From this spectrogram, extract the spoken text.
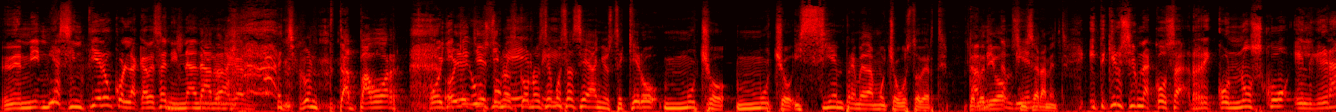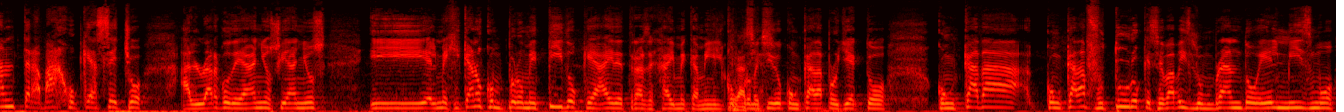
Eh, Ni, ni asintieron con la cabeza ni nada. Nada. Con pavor. Oye, Jessy, nos verte. conocemos hace años. Te quiero mucho, mucho. Y siempre me da mucho gusto verte. Te A lo digo también. sinceramente. Y te quiero decir una cosa, reconozco el gran trabajo que has hecho a lo largo de años y años y el mexicano comprometido que hay detrás de Jaime Camil, comprometido con cada proyecto, con cada, con cada futuro que se va vislumbrando él mismo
